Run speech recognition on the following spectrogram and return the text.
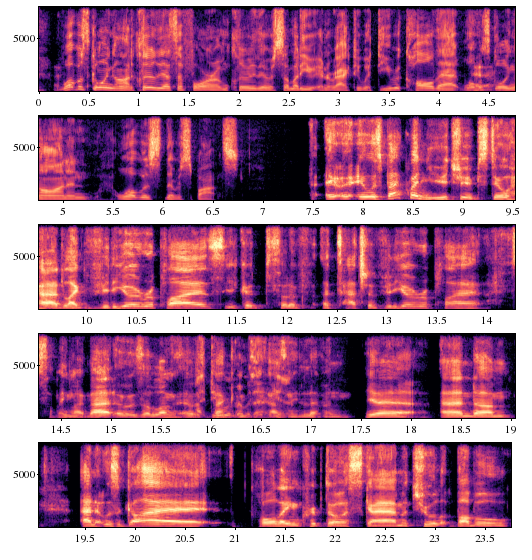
what was, going on? Clearly, that's a forum. Clearly, there was somebody you interacted with. Do you recall that? What yeah. was going on, and what was the response? It, it, was back when YouTube still had like video replies. You could sort of attach a video reply, something like that. It was a long. It was back in 2011. yeah. yeah, and um, and it was a guy calling crypto a scam, a tulip bubble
